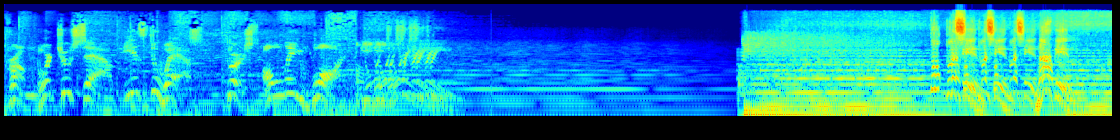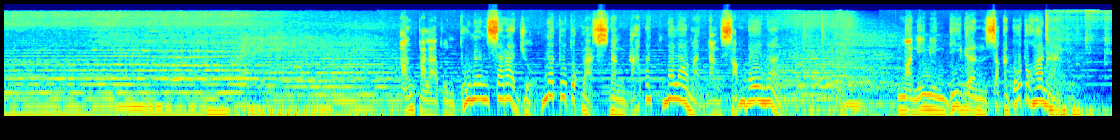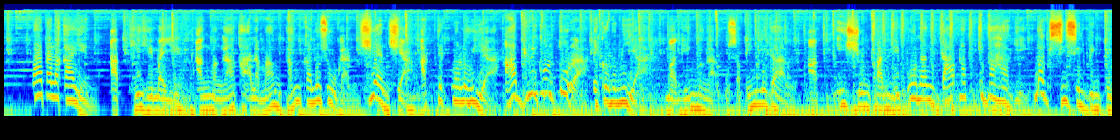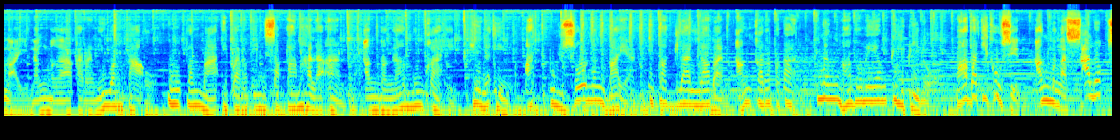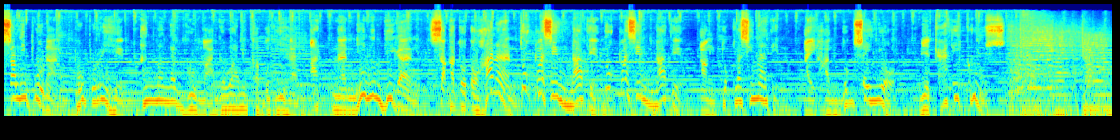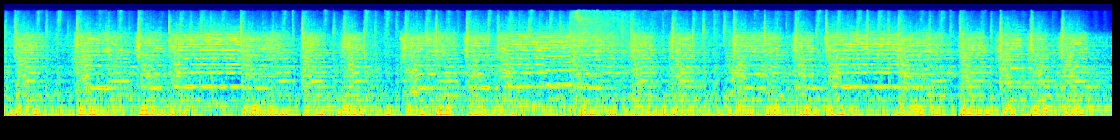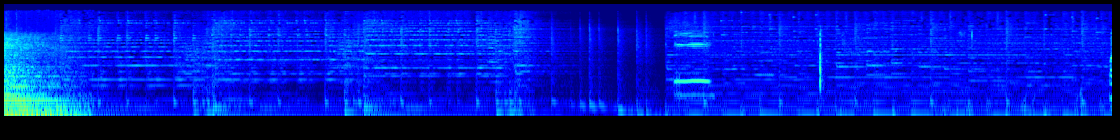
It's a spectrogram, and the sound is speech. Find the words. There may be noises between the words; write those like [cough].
From north to south, east to west, there's only one. Tuklasin, tuklasin, tuklasin natin. Ang palatuntunan sa radyo na tutuklas ng dapat malaman ng sambayanan. Maninindigan sa katotohanan. Tatalakayin at hihimayin ang mga kaalamang pangkalusugan, siyensya at teknolohiya, agrikultura, ekonomiya, maging mga usaping legal at isyong panlipunan dapat ibahagi, magsisilbing tulay ng mga karaniwang tao upang maiparating sa pamahalaan ang mga mungkahi, hinaing at pulso ng bayan, ipaglalaban ang karapatan ng mamamayang Pilipino, babatikusin ang mga salot sa lipunan, pupurihin ang mga gumagawa ng kabutihan at naninindigan sa katotohanan. Tuklasin natin, tuklasin natin. Ang tuklasin natin ay handog sa inyo ni Cathy Cruz.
